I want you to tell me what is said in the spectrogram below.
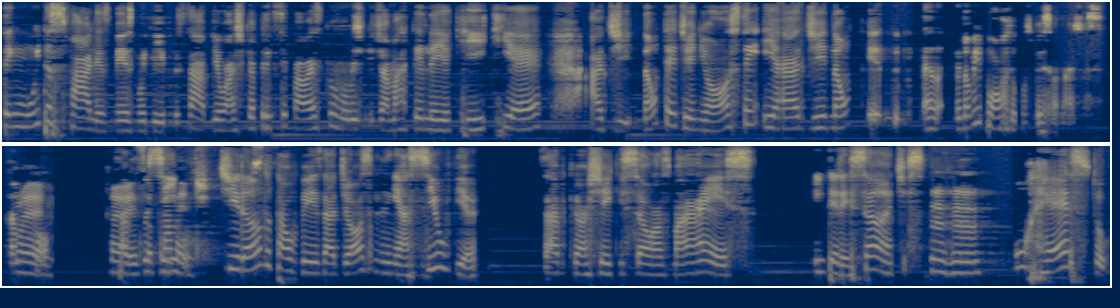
tem muitas falhas mesmo o livro, sabe? Eu acho que a principal é essa que eu já martelei aqui, que é a de não ter Jane Austen e a de não. Eu não me importo com os personagens. Não é. me importo. É, tipo assim, exatamente. Assim, tirando talvez a Jocelyn e a Sylvia, sabe, que eu achei que são as mais interessantes, uhum. o resto,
